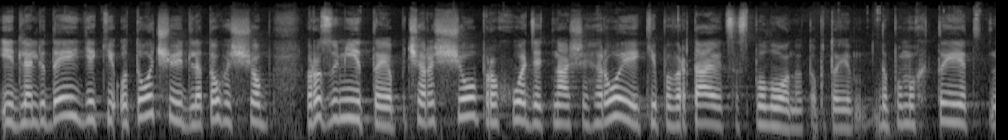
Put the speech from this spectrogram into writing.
і для людей, які оточують, для того, щоб розуміти, через що проходять наші герої, які повертаються з полону, тобто їм допомогти е,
